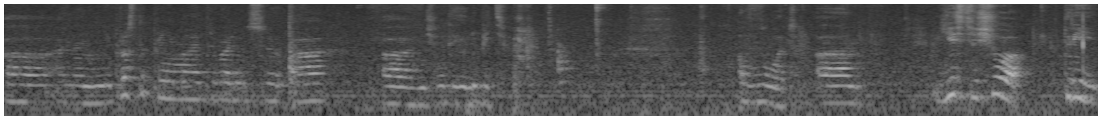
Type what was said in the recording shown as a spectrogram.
э, она не просто принимает революцию, а э, начинает ее любить. Вот. Э, есть еще три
